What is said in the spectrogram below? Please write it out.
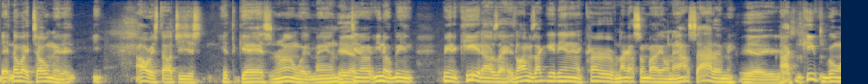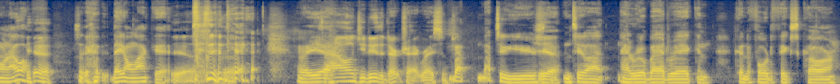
that nobody told me that. You, I always thought you just hit the gas and run with it, man. Yeah. But you know, you know, being being a kid, I was like, as long as I get in in a curve and I got somebody on the outside of me, Yeah, you're I can keep them going off. yeah, they don't like that. yeah. but yeah, So how long did you do the dirt track racing? about about two years. Yeah. Until I had a real bad wreck and couldn't afford to fix the car,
